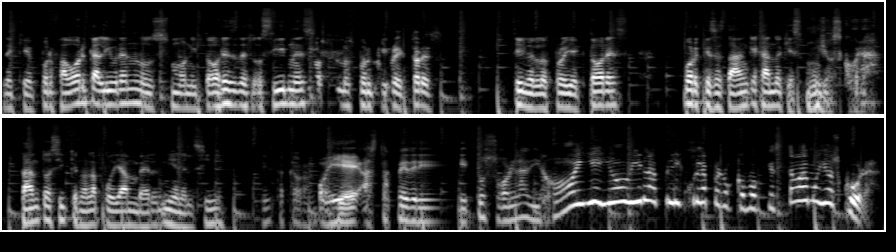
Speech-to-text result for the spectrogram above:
de que por favor calibren los monitores de los cines, los, los Porque- proyectores. sí, los proyectores, porque se estaban quejando de que es muy oscura. Tanto así que no la podían ver ni en el cine. Sí, está cabrón. Oye, hasta Pedrito Sola dijo, oye, yo vi la película, pero como que estaba muy oscura.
